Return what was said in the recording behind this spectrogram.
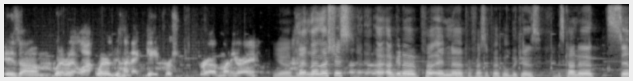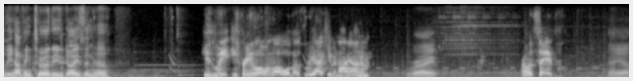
is um whatever that lot whatever's behind that gate for for uh, money, right? Yeah, let, let, us just. I, I'm gonna put in uh, Professor Pickle because it's kind of silly having two of these guys in here. He's he's pretty low on level though, so we gotta keep an eye on him. Right. Oh, let's save. Oh, yeah.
